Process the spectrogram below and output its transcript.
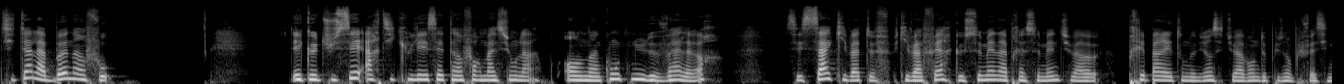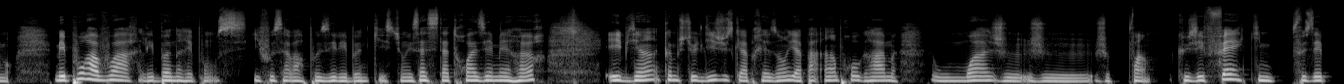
si tu as la bonne info et que tu sais articuler cette information-là en un contenu de valeur, c'est ça qui va te, qui va faire que semaine après semaine, tu vas préparer ton audience et tu vas vendre de plus en plus facilement. Mais pour avoir les bonnes réponses, il faut savoir poser les bonnes questions. Et ça, c'est ta troisième erreur. Eh bien, comme je te le dis jusqu'à présent, il n'y a pas un programme où moi, je, je, je, enfin, que j'ai fait qui me faisait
